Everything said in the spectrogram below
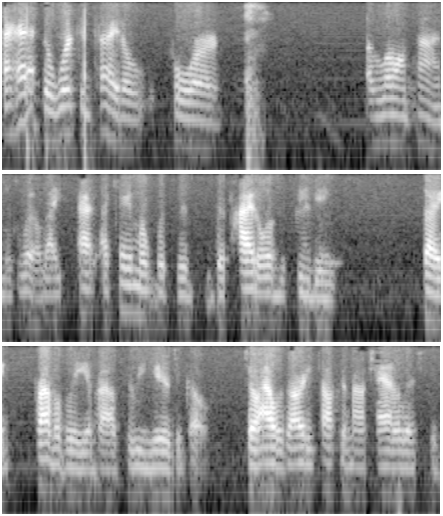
I had the working title for a long time as well. Like I, I came up with the the title of the CD like probably about three years ago. So I was already talking about Catalyst. And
